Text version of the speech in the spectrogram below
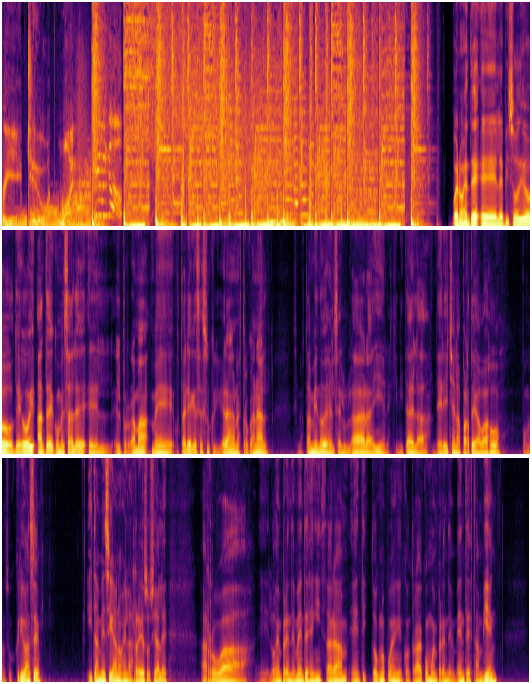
3, 2, 1. Bueno, gente, eh, el episodio de hoy, antes de comenzar el, el programa, me gustaría que se suscribieran a nuestro canal. Si nos están viendo desde el celular, ahí en la esquinita de la derecha, en la parte de abajo, pongan suscríbanse. Y también síganos en las redes sociales, arroba eh, los emprendementes en Instagram, en TikTok nos pueden encontrar como emprendementes también.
